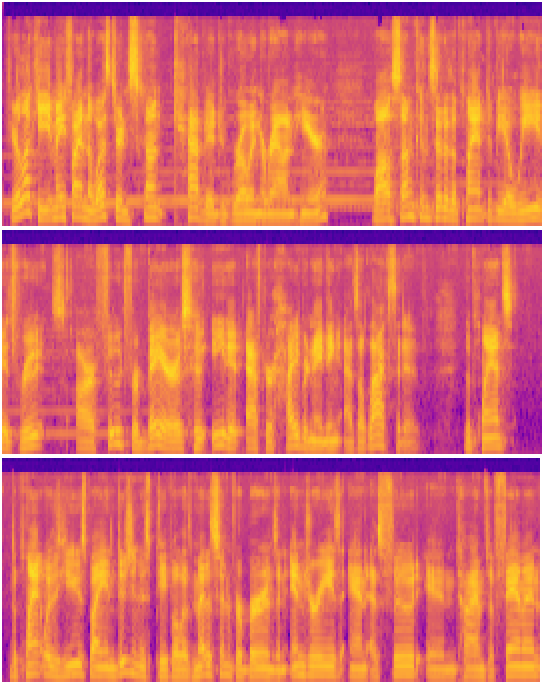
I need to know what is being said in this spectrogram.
If you're lucky, you may find the western skunk cabbage growing around here. While some consider the plant to be a weed, its roots are food for bears who eat it after hibernating as a laxative. The plants the plant was used by indigenous people as medicine for burns and injuries and as food in times of famine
